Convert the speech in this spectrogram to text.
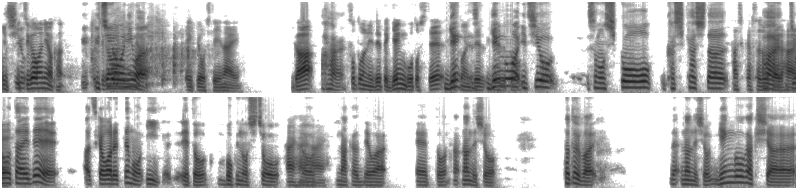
一応内、側にはか内側には、影響していない。が、はい。外に出て言語として、言外に出言語は一応、その思考を可視化したと可視化した状態で、はい、状態で扱われてもいい、えっと、僕の主張のい。中では、えっと、ななんでしょう。例えば、ななんでしょう。言語学者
